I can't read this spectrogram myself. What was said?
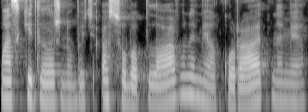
Мазки должны быть особо плавными, аккуратными.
